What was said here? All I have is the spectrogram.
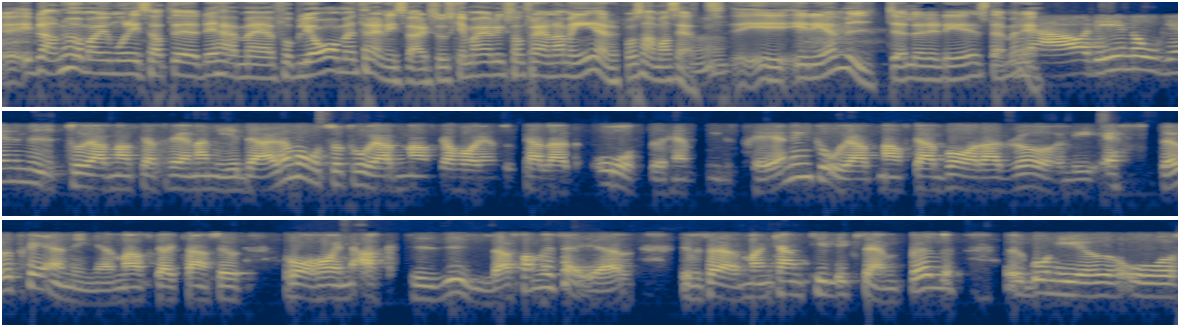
Eh, Ibland hör man ju Maurice att eh, det här med att få bli av med träningsvärk så ska man ju liksom träna mer på samma sätt. Är, är det en myt eller är det, stämmer det? Ja, det är nog en myt tror jag att man ska träna mer. Däremot så tror jag att man ska ha en så kallad återhämtningsträning tror jag. Att man ska vara rörlig efter träningen. Man ska kanske ha en aktiv vila som vi säger. Det vill säga man kan till exempel eh, gå ner och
